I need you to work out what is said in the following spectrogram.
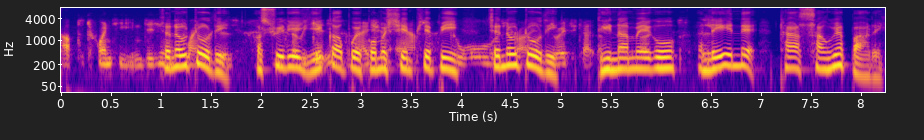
up to 20 Indigenous ကျွန်ုပ်တို့သည် languages. Australia So we ရေ get ကောက်ပွဲ information ကော်မရှင် out ဖြစ်ပြီး to all ကျွန်ုပ်တို့သည် Australians to educate ဒီ them နာမည်ကို about အလေးအနက်ထားဆောင်ရွက်ပါတယ်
